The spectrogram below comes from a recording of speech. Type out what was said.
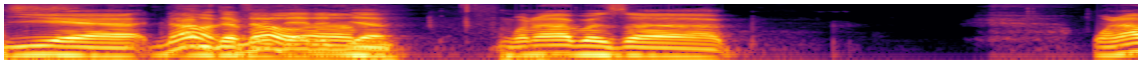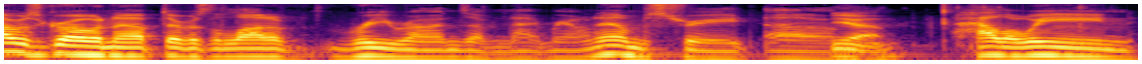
yeah, no, I'm definitely no, dated, um, yeah. When I was uh, when I was growing up, there was a lot of reruns of Nightmare on Elm Street. Um, Yeah. Halloween,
